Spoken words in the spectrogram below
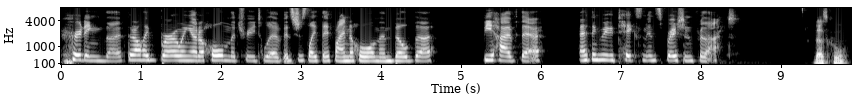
hurting the, they're not like burrowing out a hole in the tree to live. It's just like they find a hole and then build the beehive there. And I think we could take some inspiration for that. That's cool.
